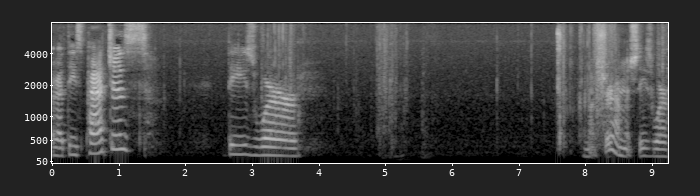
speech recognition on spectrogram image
I got these patches. These were, I'm not sure how much these were.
